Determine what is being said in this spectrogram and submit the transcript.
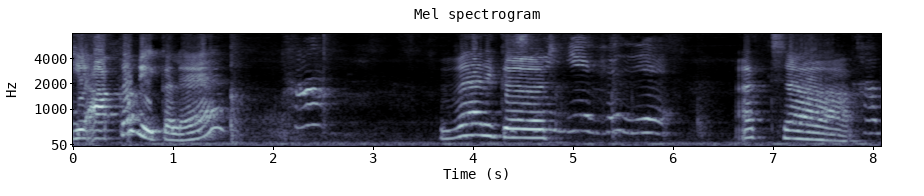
ये आपका व्हीकल है। वेरी गुड अच्छा। हम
